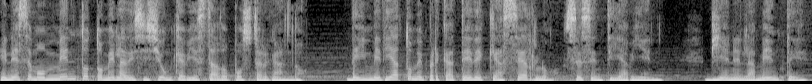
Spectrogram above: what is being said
En ese momento tomé la decisión que había estado postergando. De inmediato me percaté de que hacerlo se sentía bien, bien en la mente,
